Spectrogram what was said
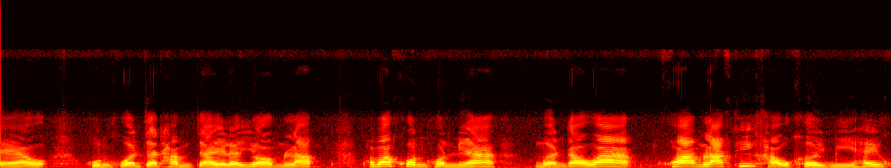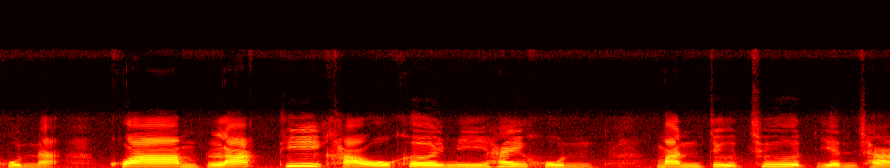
แล้ว คุณควรจะทำใจและยอมรับ เพราะว่าคนคนนี้เหมือนกับว่าความรักที่เขาเคยมีให้คุณน่ะ ความรักที่เขาเคยมีให้คุณ มันจืดชืดเย็นชา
